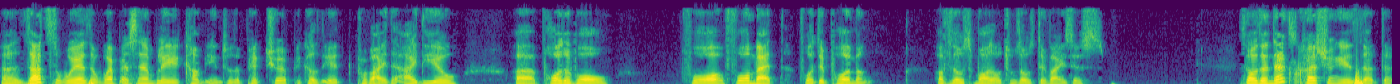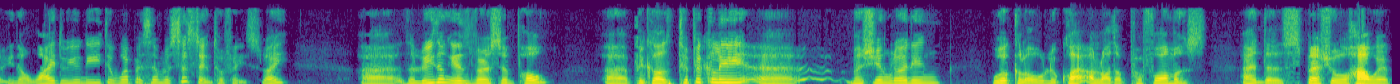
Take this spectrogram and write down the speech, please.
And that's where the WebAssembly come into the picture because it provides the ideal uh, portable for format for deployment of those models to those devices. So the next question is that, uh, you know, why do you need a WebAssembly system interface, right? Uh, the reason is very simple, uh, because typically uh, machine learning workload require a lot of performance and special hardware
